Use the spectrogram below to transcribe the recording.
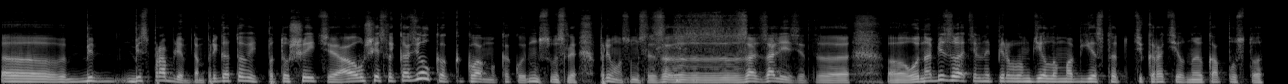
э, без проблем там приготовить, потушить. А уж если козел к вам какой, ну, в смысле, в прямом смысле, за, за, залезет, э, он обязательно первым делом объест эту декоративную капусту.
